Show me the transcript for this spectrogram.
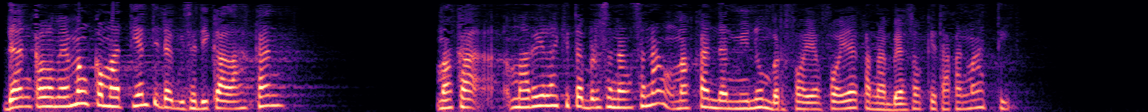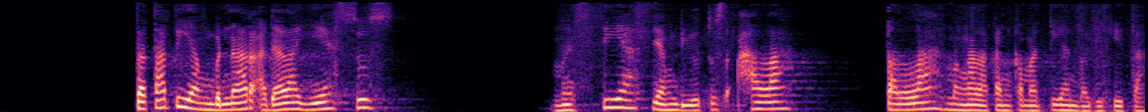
Dan kalau memang kematian tidak bisa dikalahkan, maka marilah kita bersenang-senang, makan dan minum berfoya-foya karena besok kita akan mati. Tetapi yang benar adalah Yesus Mesias yang diutus Allah telah mengalahkan kematian bagi kita.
